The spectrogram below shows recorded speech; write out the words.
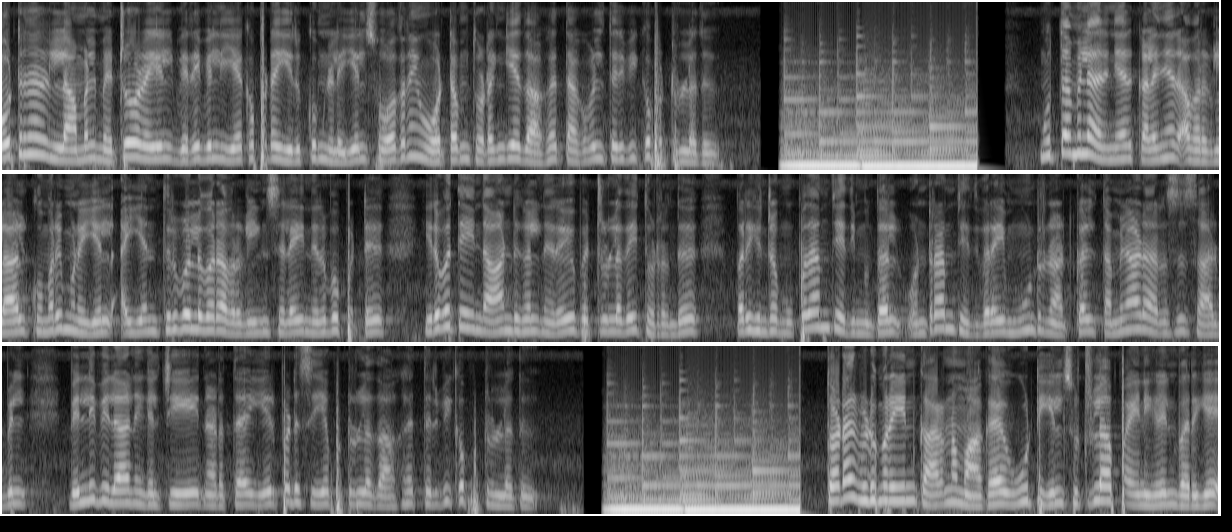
ஓட்டுநர் இல்லாமல் மெட்ரோ ரயில் விரைவில் இயக்கப்பட இருக்கும் நிலையில் சோதனை ஓட்டம் தொடங்கியதாக தகவல் தெரிவிக்கப்பட்டுள்ளது. முத்தமிழ் அறிஞர் கலைஞர் அவர்களால் குமரிமுனையில் ஐயன் திருவள்ளுவர் அவர்களின் சிலை நிறுவப்பட்டு இருபத்தைந்து ஆண்டுகள் நிறைவு பெற்றுள்ளதைத் தொடர்ந்து வருகின்ற முப்பதாம் தேதி முதல் ஒன்றாம் தேதி வரை மூன்று நாட்கள் தமிழ்நாடு அரசு சார்பில் வெள்ளி விழா நிகழ்ச்சியை நடத்த ஏற்பாடு செய்யப்பட்டுள்ளதாக தெரிவிக்கப்பட்டுள்ளது. தொடர் விடுமுறையின் காரணமாக ஊட்டியில் சுற்றுலா பயணிகளின் வருகை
